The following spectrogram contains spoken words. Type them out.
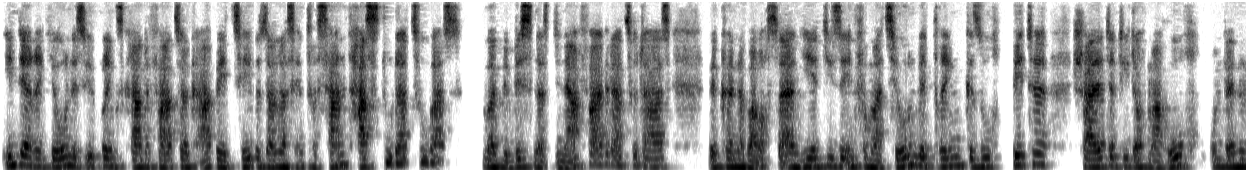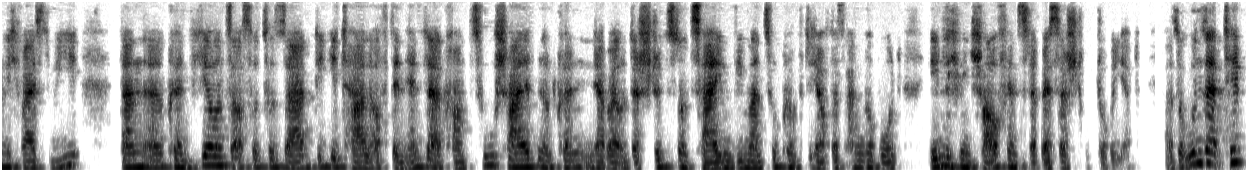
in der Region ist übrigens gerade Fahrzeug ABC besonders interessant. Hast du dazu was? Weil wir wissen, dass die Nachfrage dazu da ist. Wir können aber auch sagen, hier diese Information wird dringend gesucht. Bitte schaltet die doch mal hoch. Und wenn du nicht weißt, wie, dann äh, können wir uns auch sozusagen digital auf den Händleraccount zuschalten und können ihn dabei unterstützen und zeigen, wie man zukünftig auch das Angebot ähnlich wie ein Schaufenster besser strukturiert. Also unser Tipp,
